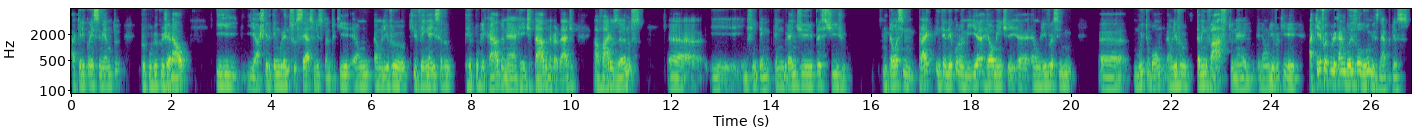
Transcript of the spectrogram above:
aquele conhecimento para o público geral e, e, acho que ele tem um grande sucesso nisso, tanto que é um, é um livro que vem aí sendo republicado, né, reeditado, na verdade, há vários anos, uh, e, enfim, tem, tem um grande prestígio. Então, assim, para entender economia, realmente é, é um livro, assim, uh, muito bom. É um livro também vasto, né, ele, é um livro que... Aqui ele foi publicado em dois volumes, né, porque eles...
